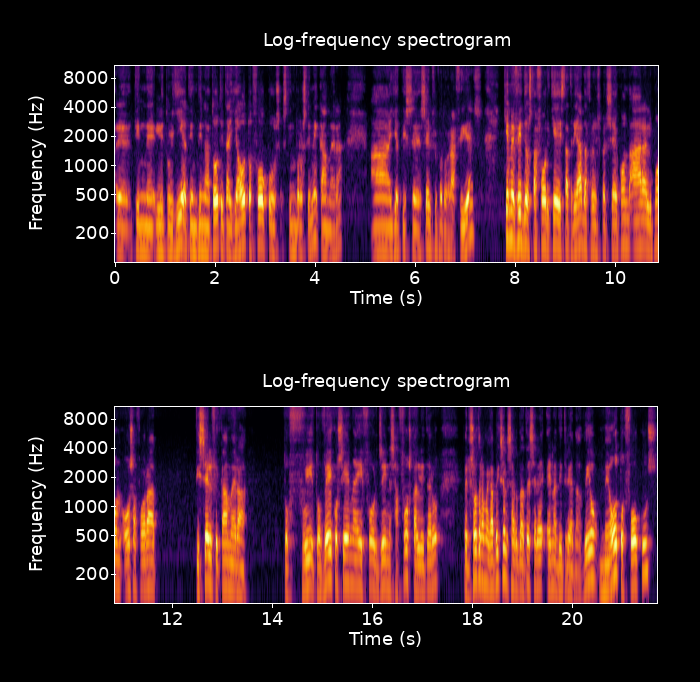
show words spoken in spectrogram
ε, την ε, λειτουργία, την δυνατότητα για auto focus στην μπροστινή κάμερα α, για τις ε, selfie φωτογραφίες και με βίντεο στα 4K στα 30 frames per second. Άρα λοιπόν όσο αφορά τη selfie κάμερα το, το V21 ή 4G είναι σαφώς καλύτερο. Περισσότερα megapixel 44 έναντι 32 με auto focus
